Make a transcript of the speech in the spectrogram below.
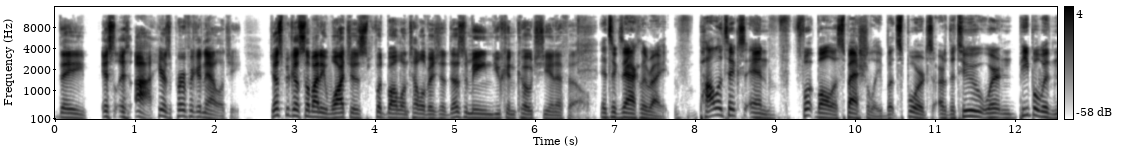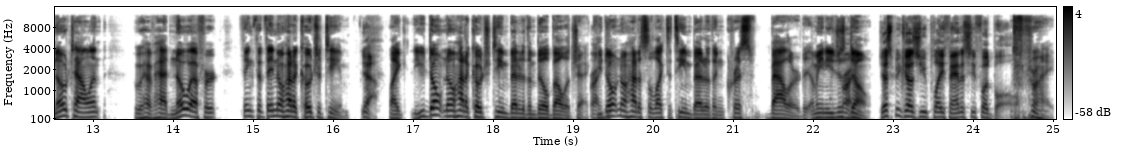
they it's, it's ah here's a perfect analogy. Just because somebody watches football on television, it doesn't mean you can coach the NFL. It's exactly right. F- Politics and football, especially, but sports are the two where people with no talent who have had no effort think that they know how to coach a team. Yeah. Like you don't know how to coach a team better than Bill Belichick. Right. You don't know how to select a team better than Chris Ballard. I mean, you just Right. don't. Just because you play fantasy football. Right.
